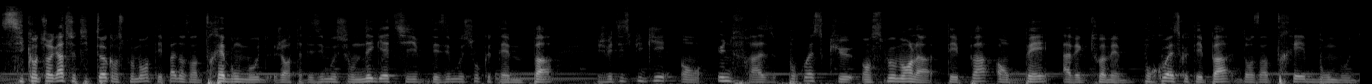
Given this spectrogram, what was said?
Si quand tu regardes ce TikTok en ce moment, t'es pas dans un très bon mood, genre t'as des émotions négatives, des émotions que t'aimes pas, je vais t'expliquer en une phrase pourquoi est-ce que en ce moment-là, t'es pas en paix avec toi-même? Pourquoi est-ce que t'es pas dans un très bon mood?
